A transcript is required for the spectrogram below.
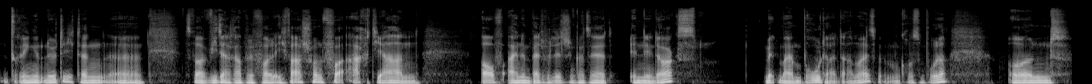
dringend nötig, denn äh, es war wieder rappelvoll. Ich war schon vor acht Jahren auf einem Bad Religion Konzert in den Docks mit meinem Bruder damals, mit meinem großen Bruder und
